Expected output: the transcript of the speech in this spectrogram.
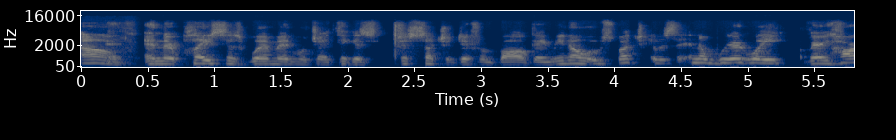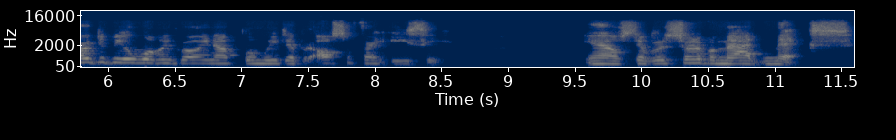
Oh, and, and their place as women, which I think is just such a different ball game. You know, it was much. It was in a weird way very hard to be a woman growing up when we did, but also very easy. You know, so it was sort of a mad mix.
